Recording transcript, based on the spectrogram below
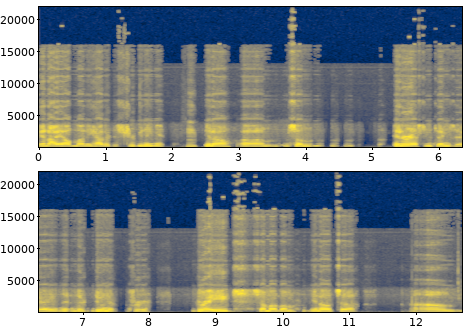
NIL money, how they're distributing it. Hmm. You know, um, some interesting things there. They're doing it for grades. Some of them, you know, to um,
